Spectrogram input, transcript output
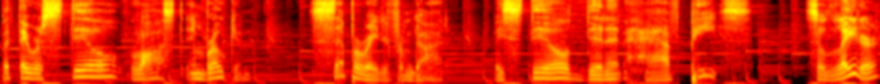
But they were still lost and broken, separated from God. They still didn't have peace. So later,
